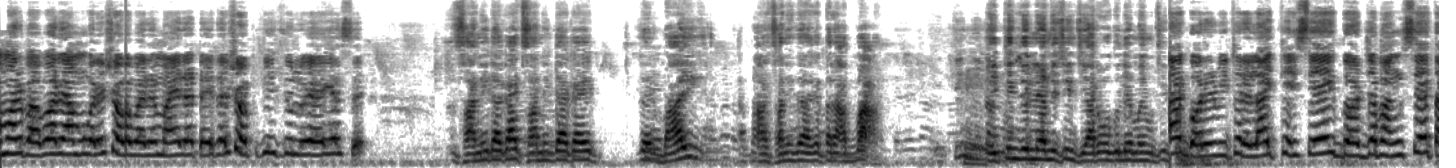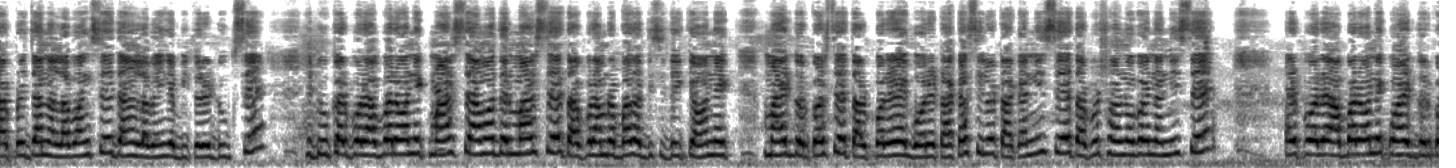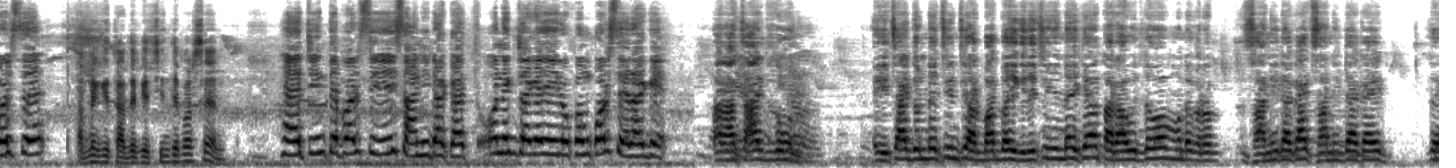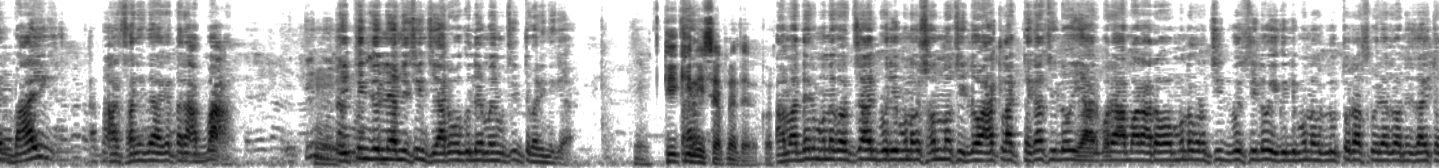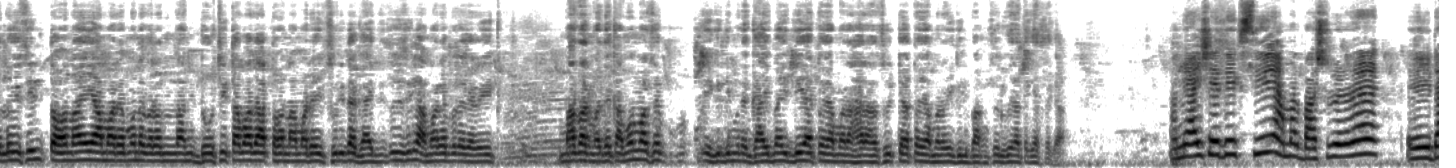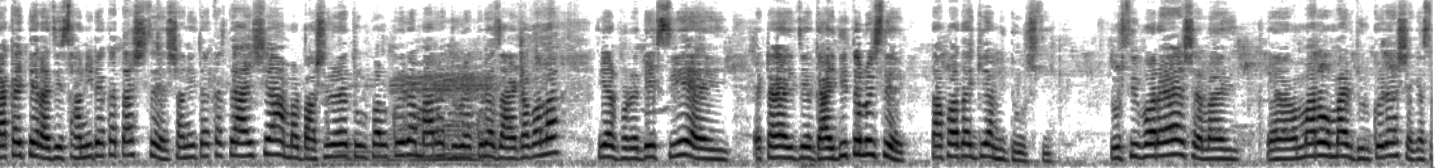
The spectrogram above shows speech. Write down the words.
আমার বাবার আম করে সবার মায়েরা টাইরা সব কিছু লয়ে গেছে। সানি ডাকাত সানি ডাকাতের ভাই আর সানি ডাকাত তার আব্বা এই তিনজন আমি চিনছি আর ওগুলি আমি ঘরের ভিতরে লাইট থাইছে দরজা ভাঙছে তারপরে জানালা ভাঙছে জানালা ভেঙে ভিতরে ঢুকছে। ঢুকার পর আবার অনেক মারছে আমাদের মারছে তারপর আমরা বাধা দিছি দেখে অনেক মায়ের দর করছে তারপরে ঘরে টাকা ছিল টাকা নিছে তারপর স্বর্ণ গয়না নিছে এরপরে আবার অনেক মায়ের দর করছে। আপনি কি তাদেরকে চিনতে পারছেন? হ্যাঁ চিনতে পারছি এই সানি ডাকাত। অনেক জায়গায় এইরকম করছে এর আগে। তারা চারজন। এই চারজনটা চিনছি আর বাদ বাকি গেলে চিনি নাই কে তারা হইতো মনে করো সানি ডাকাত সানি ডাকাতের ভাই আর সানি ডাকাত তার আব্বা। এই তিনজন আমি চিনছি আর ওগুলো আমি চিনতে পারিনি কে হুম। কি কি নিছে আপনাদের আমাদের মনে করো চার ভরি মনে করো স্বর্ণ ছিল আট লাখ টাকা ছিল ইয়ার পরে আমার আরও মনে করো চিজ ছিল এগুলি মনে করো লুতরাজ করে যখন যাইতে লেগেছিল তখন এই আমার মনে করো আমি দোষিতা বাদা তখন আমার এই ছুরিটা গাই দিতে ছিল আমার এবারে এই মাদার মধ্যে কামড় মাসে এগুলি মানে গাই মাই দিয়া তো আমার হারা সুইটা তো আমার এগুলি বাংসুর বেড়াতে গেছে গা। আমি আইসে দেখছি আমার বাসুরের এই ডাকাইতেরা যে সানি ডাকাত আসছে সানি ডাকাতে আইসে আমার বাসুরের তুলপাল কইরা মারা দূরে করে জায়গা বালা ইয়ার পরে দেখছি এই একটা এই যে গাই দিতে লইছে তাফাদা গিয়ে আমি দৌড়ছি দৌড়ছি পরে সেলাই আমারও মার দূর করে এসে গেছে।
